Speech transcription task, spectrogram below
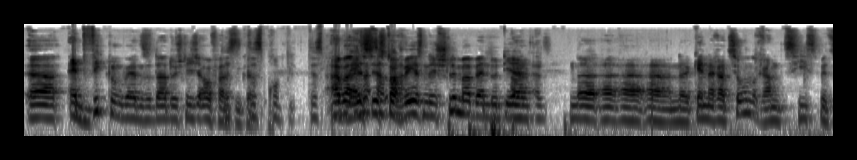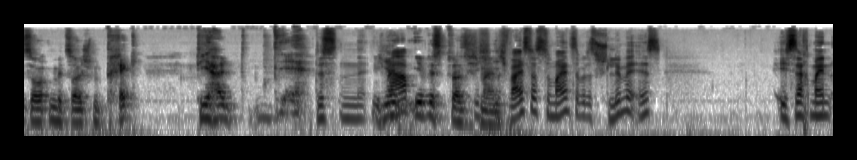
äh, Entwicklung werden sie dadurch nicht Das, aufhalten können. das, das aber Problem es ist doch wesentlich schlimmer, wenn du Aber dir eine, äh, äh, eine Generation ranziehst mit, so, mit solchem Dreck, die halt. Das, Ich ja, mein, ihr wisst, was ich, ich, meine. ich weiß, was du meinst, aber das Schlimme ist, ich sag mal, in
